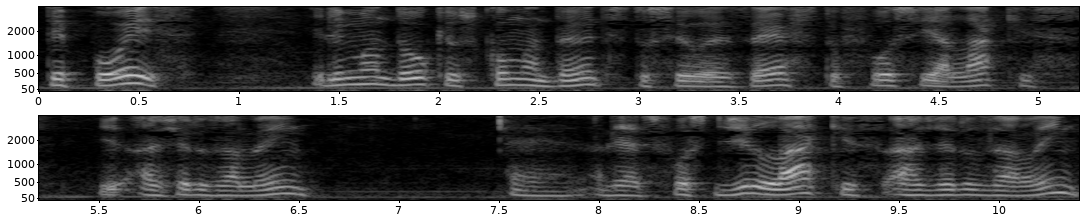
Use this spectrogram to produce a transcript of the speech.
Depois, ele mandou que os comandantes do seu exército fossem a Laques, a Jerusalém, é, aliás, fosse de Laques a Jerusalém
